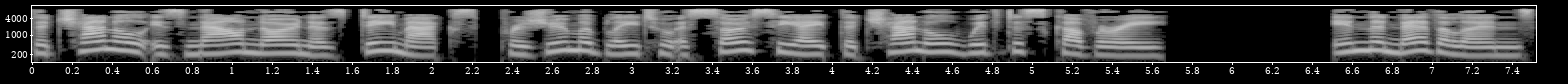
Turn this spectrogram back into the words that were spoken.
The channel is now known as DMAX, presumably to associate the channel with Discovery. In the Netherlands,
